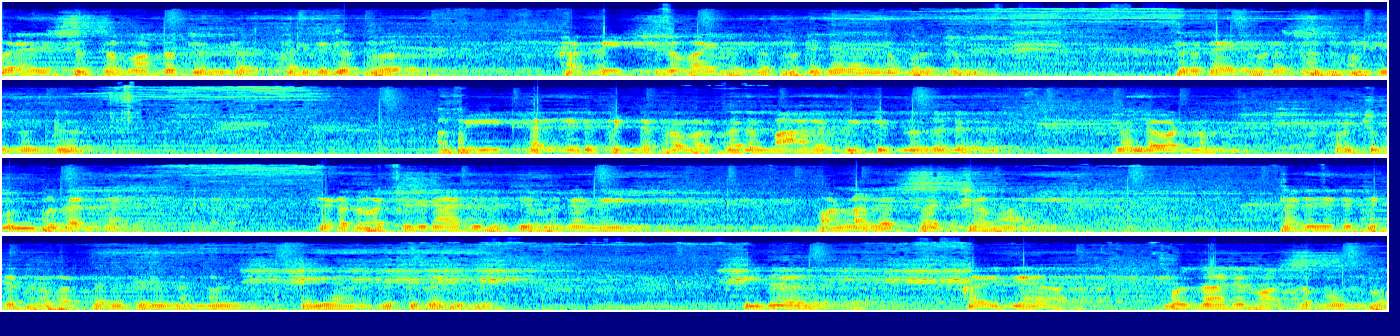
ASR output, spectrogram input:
ഒരു അനിശ്ചിതത്വം വന്നിട്ടുണ്ട് തെരഞ്ഞെടുപ്പ് കമ്മീഷനുമായി ബന്ധപ്പെട്ട് ഞാൻ അതിനെക്കുറിച്ചും ഒരു കാര്യം ഇവിടെ സൂചിപ്പിക്കുന്നുണ്ട്. അപ്പോൾ ഈ തെരഞ്ഞെടുപ്പിന്റെ പ്രവർത്തനം ആരംഭിക്കുന്നതിന് നല്ലവണ്ണം കുറച്ച് മുൻപ് തന്നെ ഇടതുപക്ഷ ജനാധിപത്യ മുന്നണി വളരെ സജ്ജമായി തെരഞ്ഞെടുപ്പിന്റെ പ്രവർത്തനത്തിന് നമ്മൾ തയ്യാറെടുത്ത് കഴിഞ്ഞു. ഇത് കഴിഞ്ഞ മൂന്നാൽ മാസം മുമ്പ്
